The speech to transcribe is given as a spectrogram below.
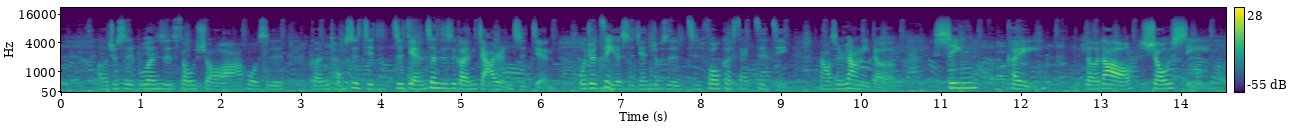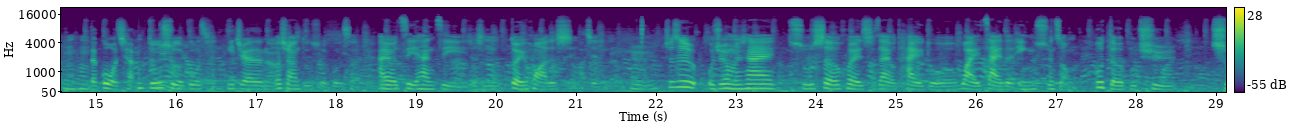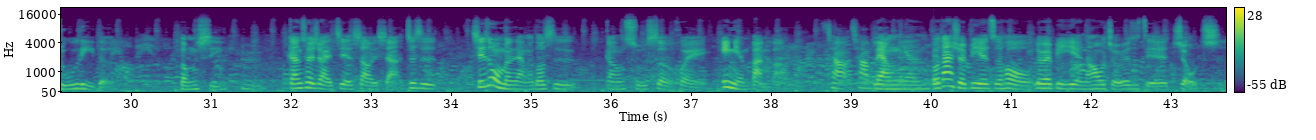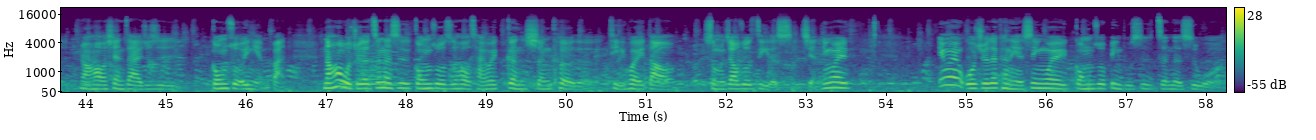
呃，就是不论是 social 啊，或者是跟同事之之间，甚至是跟家人之间，我觉得自己的时间就是只 focus 在自己，然后是让你的心可以得到休息的过程，独处的过程。你觉得呢？我喜欢独处的过程，还有自己和自己就是对话的时间。嗯，就是我觉得我们现在出社会，实在有太多外在的因素，那种不得不去处理的。东西，嗯，干脆就来介绍一下，就是其实我们两个都是刚出社会一年半吧，差差不两年。我大学毕业之后六月毕业，然后我九月就直接就职，然后现在就是工作一年半。然后我觉得真的是工作之后才会更深刻的体会到什么叫做自己的时间，因为因为我觉得可能也是因为工作并不是真的是我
